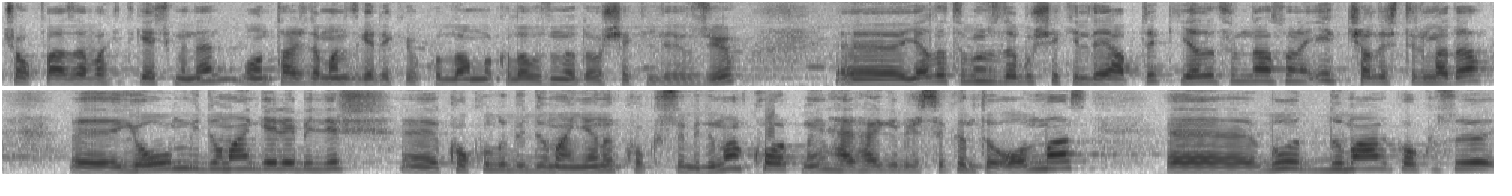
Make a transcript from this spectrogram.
çok fazla vakit geçmeden montajlamanız gerekiyor. Kullanma kılavuzunda da o şekilde yazıyor. E, yalıtımımızı da bu şekilde yaptık. Yalıtımdan sonra ilk çalıştırmada e, yoğun bir duman gelebilir. E, kokulu bir duman, yanık kokusu bir duman. Korkmayın herhangi bir sıkıntı olmaz. E, bu duman kokusu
